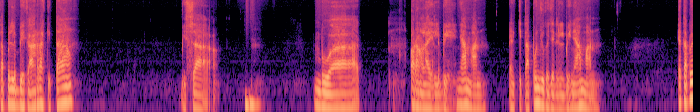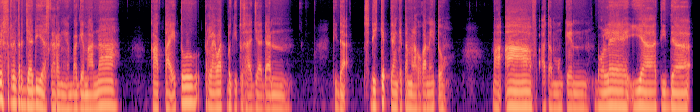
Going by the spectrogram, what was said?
tapi lebih ke arah kita bisa membuat orang lain lebih nyaman dan kita pun juga jadi lebih nyaman. Eh tapi sering terjadi ya sekarang ya bagaimana kata itu terlewat begitu saja dan tidak sedikit yang kita melakukan itu. Maaf atau mungkin boleh, iya, tidak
